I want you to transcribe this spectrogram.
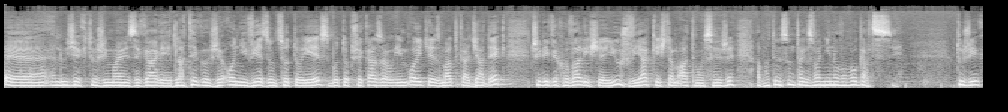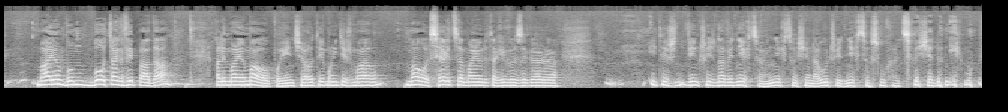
e, ludzie, którzy mają zegary, dlatego że oni wiedzą, co to jest, bo to przekazał im ojciec, matka, dziadek, czyli wychowali się już w jakiejś tam atmosferze, a potem są tak zwani nowobogaccy, którzy mają, bo, bo tak wypada, ale mają mało pojęcia o tym, oni też mało, mało serca mają do takiego zegara. I też większość nawet nie chcą, nie chcą się nauczyć, nie chcą słuchać, co się do nich mówi,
